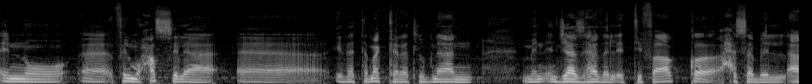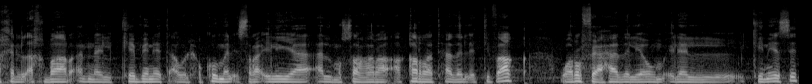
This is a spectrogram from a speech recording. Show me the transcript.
أنه آه، في المحصلة آه، إذا تمكنت لبنان من إنجاز هذا الاتفاق حسب آخر الأخبار أن الكابينت أو الحكومة الإسرائيلية المصغرة أقرت هذا الاتفاق ورفع هذا اليوم إلى الكنيست.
